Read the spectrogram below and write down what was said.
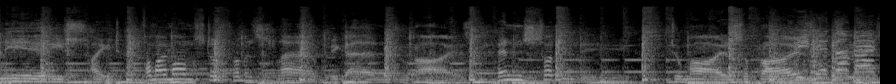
An eerie sight, for my monster from his slab began to rise, and suddenly, to my surprise, he did the mash.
